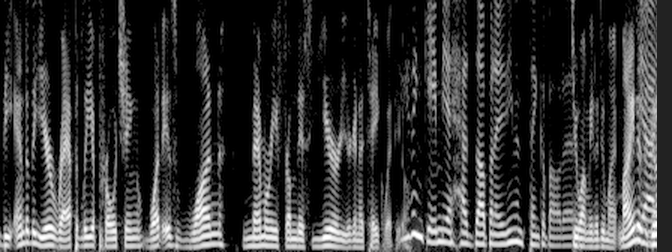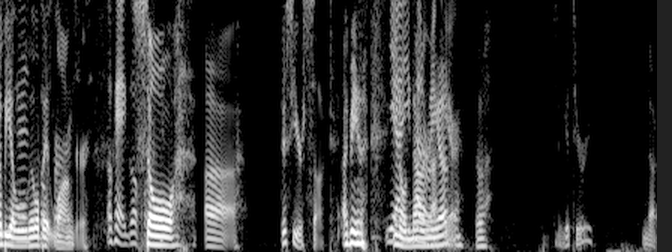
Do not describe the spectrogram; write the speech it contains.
the end of the year rapidly approaching, what is one memory from this year you're going to take with you? You even gave me a heads up, and I didn't even think about it. Do you want me to do mine? Mine is Yeah, going to be a little bit first. longer. Okay, go. For it. So, uh, this year sucked. I mean, Yeah, you know, you've had a rough Narnia. year. Ugh. Did I get teary? No,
